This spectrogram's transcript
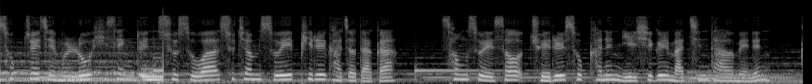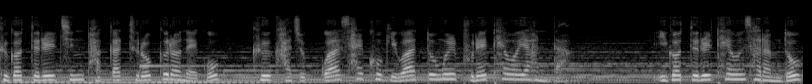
속죄 제물로 희생된 수소와 수점소의 피를 가져다가 성소에서 죄를 속하는 예식을 마친 다음에는 그것들을 진 바깥으로 끌어내고 그 가죽과 살코기와 똥을 불에 태워야 한다. 이것들을 태운 사람도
